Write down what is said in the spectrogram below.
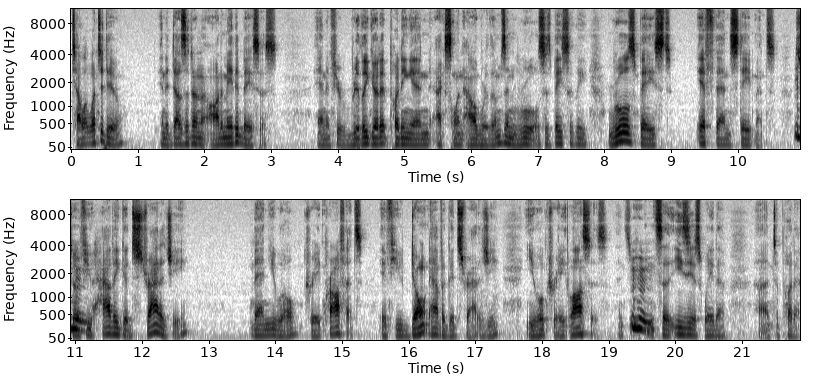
tell it what to do, and it does it on an automated basis. And if you're really good at putting in excellent algorithms and rules, it's basically rules based if then statements. So if you have a good strategy, then you will create profits. If you don't have a good strategy, you will create losses. It's, it's the easiest way to, uh, to put it.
